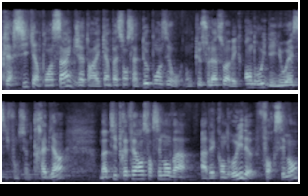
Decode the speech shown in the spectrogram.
classique 1.5. J'attends avec impatience la 2.0. Donc que cela soit avec Android et iOS, il fonctionne très bien. Ma petite préférence forcément va avec Android, forcément,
